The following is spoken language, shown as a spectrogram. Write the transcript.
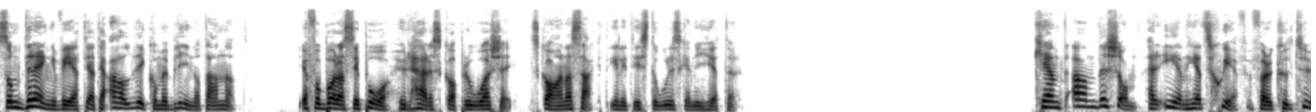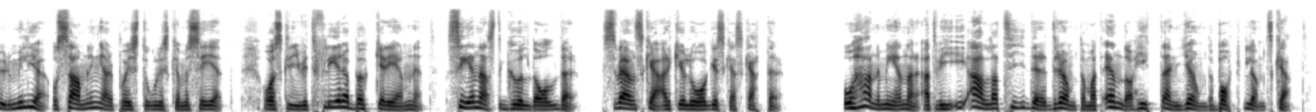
Som dräng vet jag att jag aldrig kommer bli något annat. Jag får bara se på hur herrskap roar sig, ska han ha sagt enligt historiska nyheter. Kent Andersson är enhetschef för kulturmiljö och samlingar på Historiska museet och har skrivit flera böcker i ämnet, senast Guldålder, Svenska arkeologiska skatter. Och han menar att vi i alla tider drömt om att en dag hitta en gömd och bortglömd skatt.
